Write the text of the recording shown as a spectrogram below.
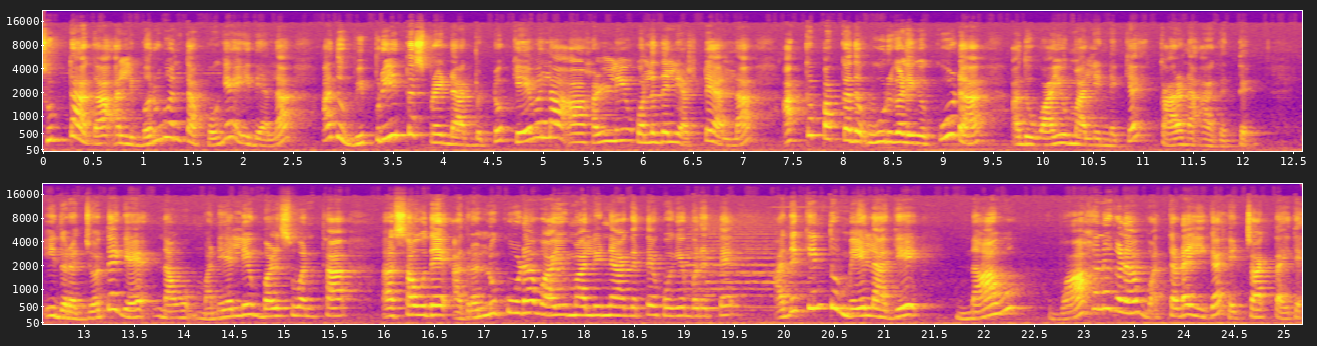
ಸುಟ್ಟಾಗ ಅಲ್ಲಿ ಬರುವಂಥ ಹೊಗೆ ಇದೆಯಲ್ಲ ಅದು ವಿಪರೀತ ಸ್ಪ್ರೆಡ್ ಆಗಿಬಿಟ್ಟು ಕೇವಲ ಆ ಹಳ್ಳಿ ಹೊಲದಲ್ಲಿ ಅಷ್ಟೇ ಅಲ್ಲ, ಅಕ್ಕಪಕ್ಕದ ಊರುಗಳಿಗೂ ಕೂಡ ಅದು ವಾಯು ಮಾಲಿನ್ಯಕ್ಕೆ ಕಾರಣ ಆಗುತ್ತೆ. ಇದರ ಜೊತೆಗೆ ನಾವು ಮನೆಯಲ್ಲಿ ಬಳಸುವಂಥ ಸೌದೆ ಅದರಲ್ಲೂ ಕೂಡ ವಾಯು ಮಾಲಿನ್ಯ ಆಗುತ್ತೆ, ಹೊಗೆ ಬರುತ್ತೆ. ಅದಕ್ಕಿಂತ ಮೇಲಾಗಿ ನಾವು ವಾಹನಗಳ ಒತ್ತಡ ಈಗ ಹೆಚ್ಚಾಗ್ತಾ ಇದೆ.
